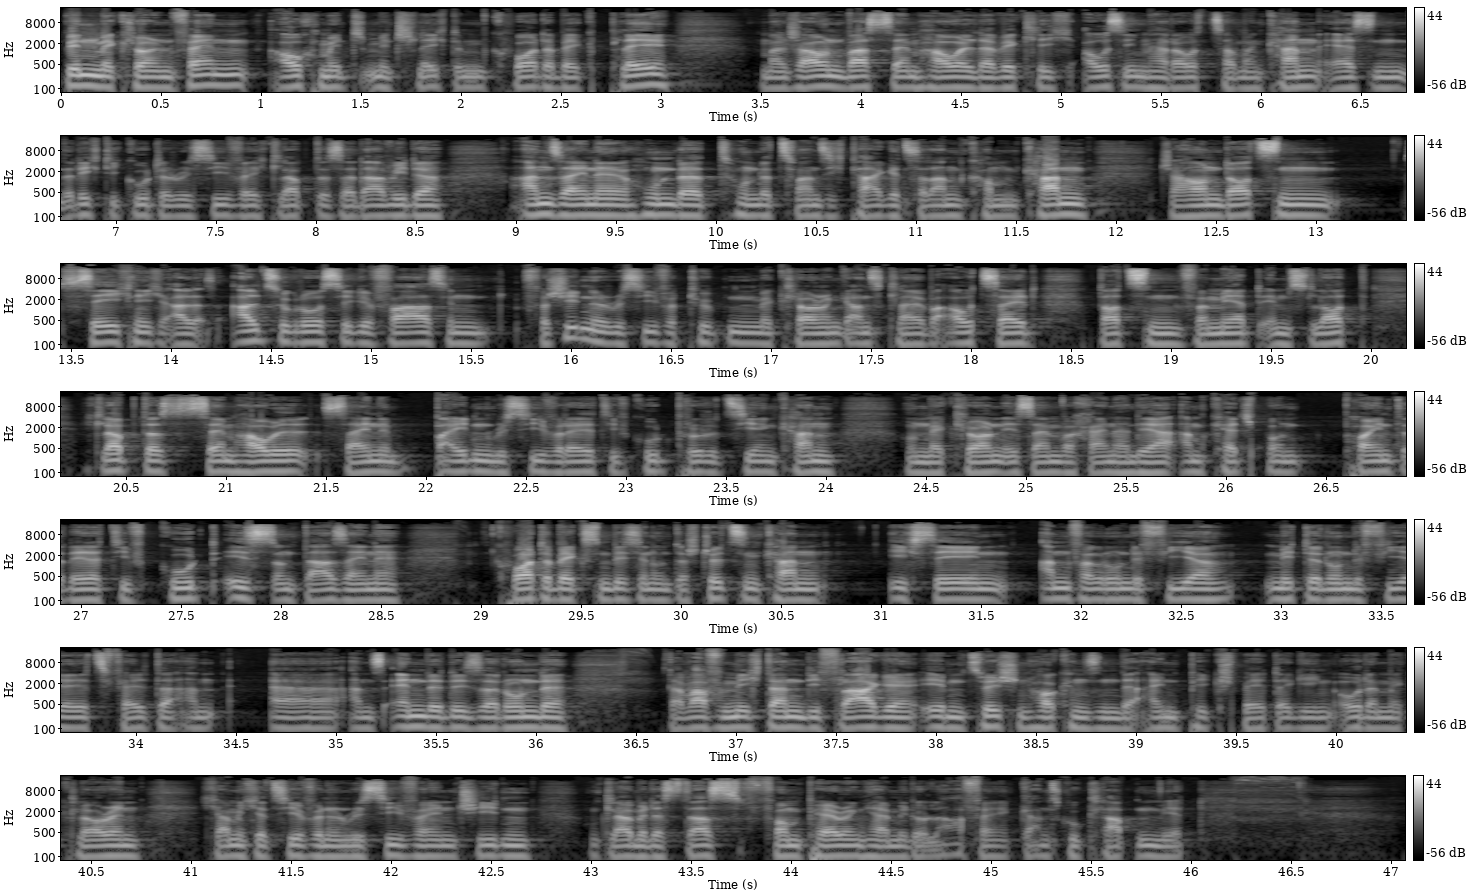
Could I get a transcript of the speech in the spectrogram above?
Bin McLaurin-Fan, auch mit, mit schlechtem Quarterback-Play. Mal schauen, was Sam Howell da wirklich aus ihm herauszaubern kann. Er ist ein richtig guter Receiver. Ich glaube, dass er da wieder an seine 100, 120 Targets rankommen kann. Jahan Dodson sehe ich nicht als allzu große Gefahr. Sind verschiedene Receiver-Typen. McLaurin ganz klar über Outside, Dotson vermehrt im Slot. Ich glaube, dass Sam Howell seine beiden Receiver relativ gut produzieren kann und McLaurin ist einfach einer, der am Catch-Point relativ gut ist und da seine Quarterbacks ein bisschen unterstützen kann. Ich sehe ihn Anfang Runde 4, Mitte Runde 4, jetzt fällt er an, äh, ans Ende dieser Runde da war für mich dann die Frage eben zwischen Hawkinson, der einen Pick später ging, oder McLaurin. Ich habe mich jetzt hier für den Receiver entschieden und glaube, dass das vom Pairing her mit Olave ganz gut klappen wird.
